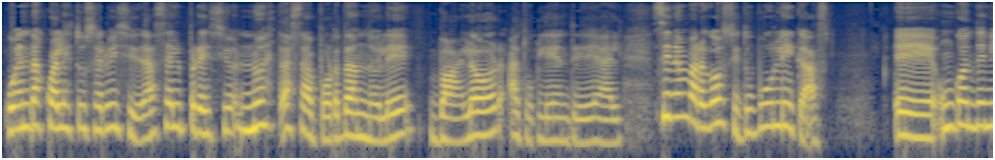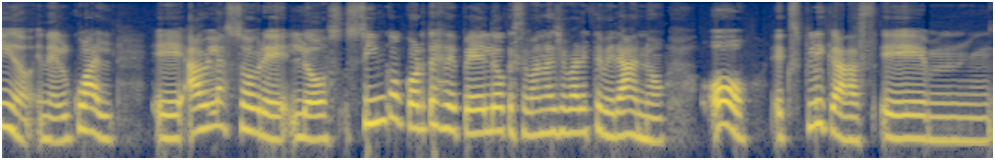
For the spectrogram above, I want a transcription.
cuentas cuál es tu servicio y das el precio, no estás aportándole valor a tu cliente ideal. Sin embargo, si tú publicas eh, un contenido en el cual eh, hablas sobre los cinco cortes de pelo que se van a llevar este verano o explicas em,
